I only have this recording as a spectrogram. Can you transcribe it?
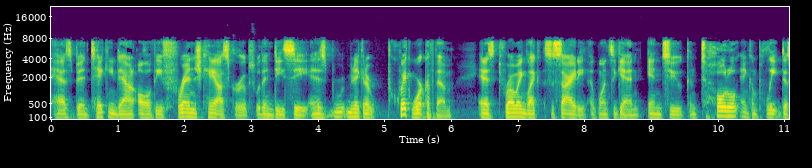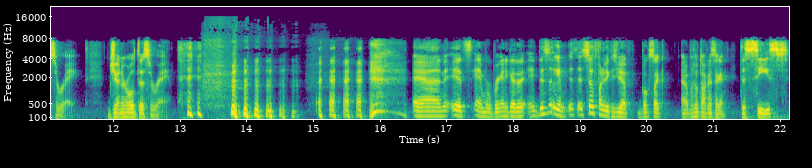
has been taking down all of the fringe chaos groups within DC and is making a quick work of them and is throwing like society uh, once again into total and complete disarray, general disarray. and it's and we're bringing together it, this again. It's, it's so funny because you have books like and we'll talk in a second, DCeased,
